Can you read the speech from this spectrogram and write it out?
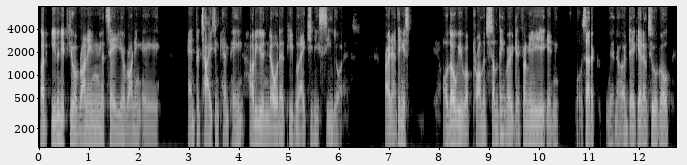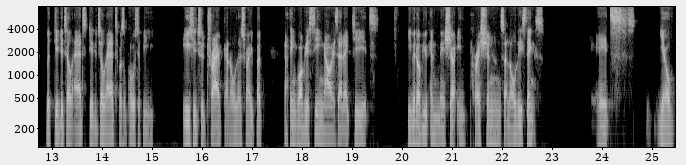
but even if you're running, let's say you're running a advertising campaign, how do you know that people actually see your ads? Right. I think it's although we were promised something very differently in what was that a, you know, a decade or two ago with digital ads. Digital ads were supposed to be easy to track and all this, right? But I think what we're seeing now is that actually it's even though you can measure impressions and all these things, it's you know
